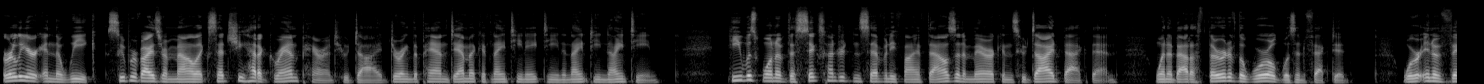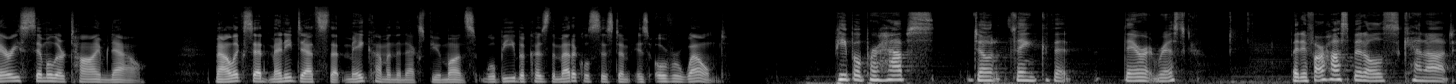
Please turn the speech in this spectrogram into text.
Earlier in the week, Supervisor Mallek said she had a grandparent who died during the pandemic of 1918 and 1919. He was one of the 675,000 Americans who died back then, when about a third of the world was infected. We're in a very similar time now. Mallek said many deaths that may come in the next few months will be because the medical system is overwhelmed. People perhaps don't think that they're at risk, but if our hospitals cannot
